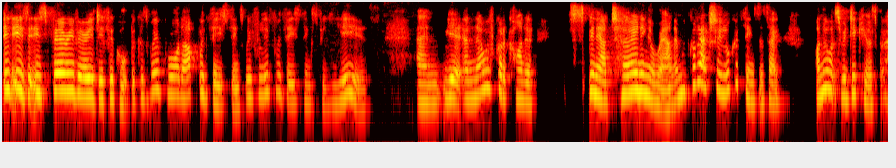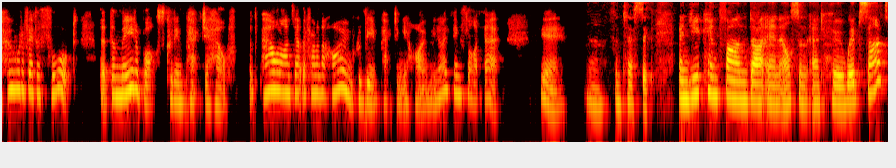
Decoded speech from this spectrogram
It is. It is very, very difficult because we're brought up with these things. We've lived with these things for years. And yeah, and now we've got to kind of spin our turning around and we've got to actually look at things and say, I know it's ridiculous, but who would have ever thought that the meter box could impact your health? That the power lines out the front of the home could be impacting your home, you know, things like that. Yeah. Yeah, fantastic. And you can find Diane Elson at her website.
